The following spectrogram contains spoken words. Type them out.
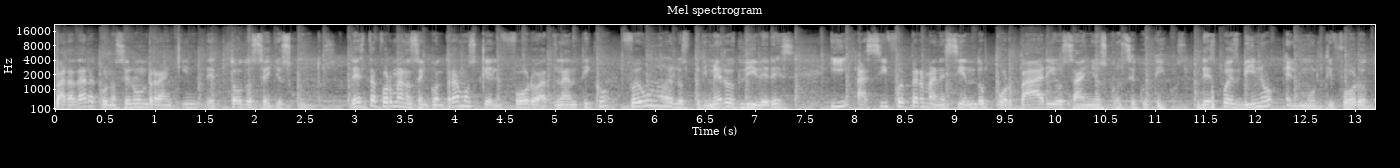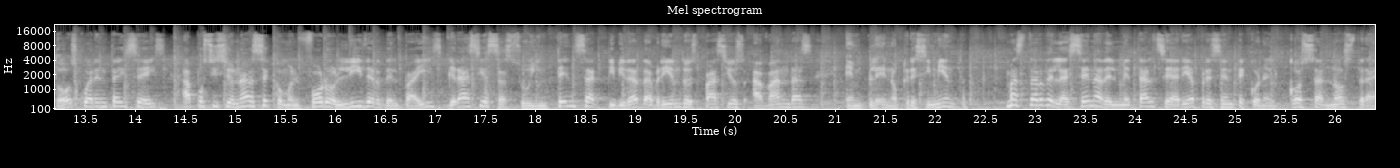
para dar a conocer un ranking de todos ellos juntos. De esta forma nos encontramos que el Foro Atlántico fue uno de los primeros líderes y así fue permaneciendo por varios años consecutivos. Después vino el Multiforo 246 a posicionarse como el foro líder del país gracias a su intensa actividad abriendo espacios a bandas en pleno crecimiento. Más tarde la escena del metal se haría presente con el Cosa Nostra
